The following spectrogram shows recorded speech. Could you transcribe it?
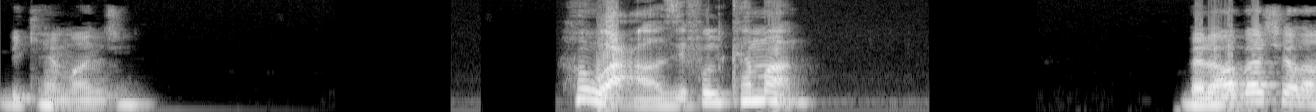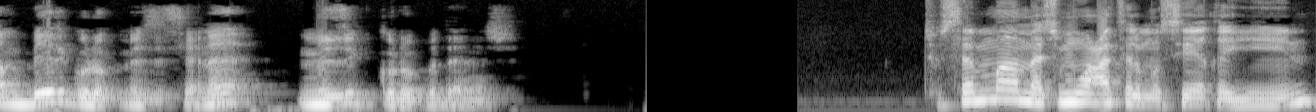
Bir kemancı. هو عازف الكمان Beraber çalan bir grup müzisyene müzik grubu denir. تسمى مجموعة الموسيقيين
